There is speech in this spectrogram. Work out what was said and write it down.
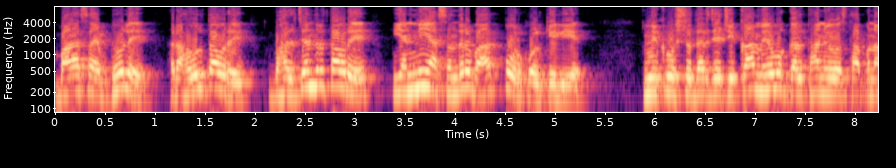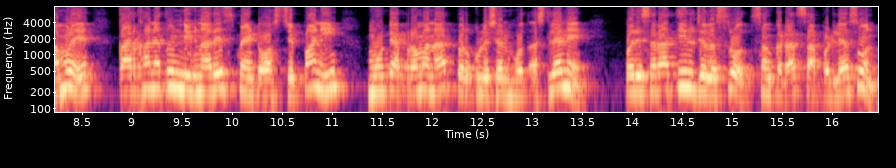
बाळासाहेब ढोले राहुल तावरे भालचंद्र तावरे यांनी या संदर्भात पोलखोल केली आहे. निकृष्ट दर्जाची कामे व गलथान व्यवस्थापनामुळे कारखान्यातून निघणारे स्पेंट ऑसचे पाणी मोठ्या प्रमाणात पर्क्युलेशन होत असल्याने परिसरातील जलस्रोत संकटात सापडले असून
